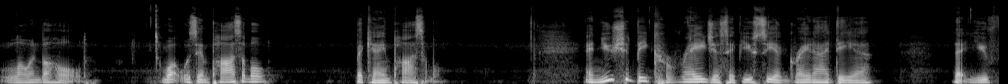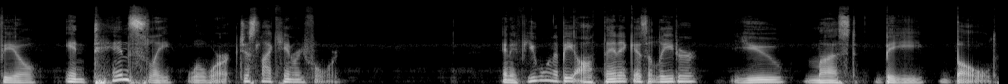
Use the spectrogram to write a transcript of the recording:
lo and behold, what was impossible became possible. And you should be courageous if you see a great idea that you feel intensely will work, just like Henry Ford. And if you want to be authentic as a leader, you must be bold.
